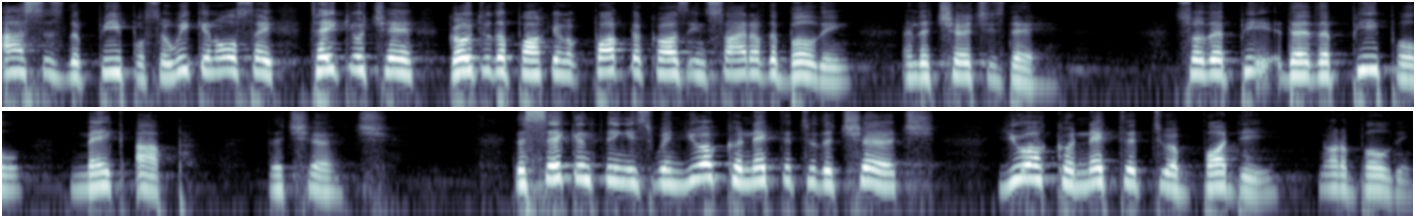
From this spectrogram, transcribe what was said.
us as the people. So we can all say, take your chair, go to the parking lot, park the cars inside of the building, and the church is there. So the, pe- the, the people make up the church. The second thing is when you are connected to the church, you are connected to a body, not a building.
